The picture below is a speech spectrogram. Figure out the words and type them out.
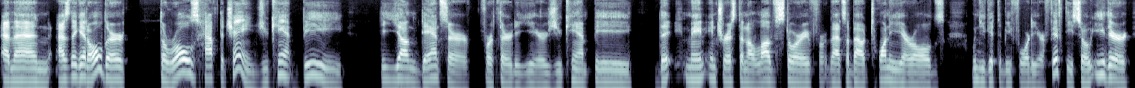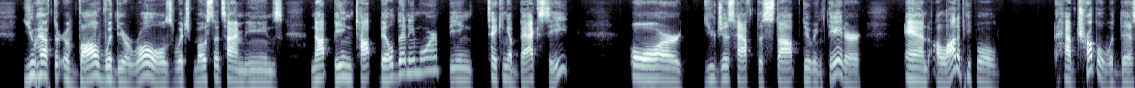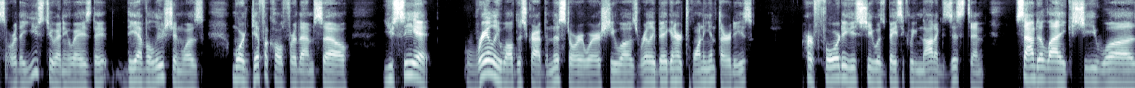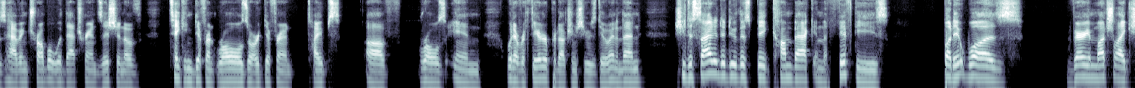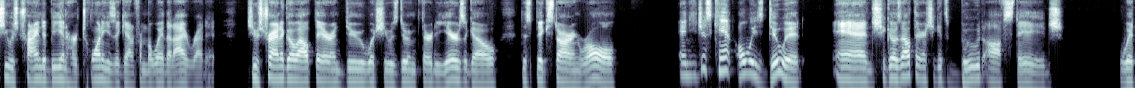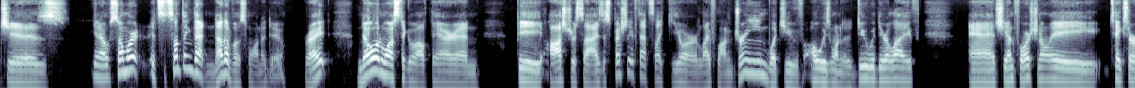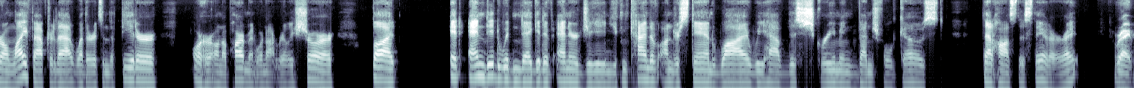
And then as they get older, the roles have to change. You can't be the young dancer for 30 years. You can't be the main interest in a love story for that's about 20 year olds when you get to be 40 or 50. So either you have to evolve with your roles, which most of the time means not being top billed anymore, being taking a back seat, or you just have to stop doing theater. And a lot of people have trouble with this, or they used to, anyways. The the evolution was more difficult for them. So you see it really well described in this story where she was really big in her 20 and 30s. Her 40s, she was basically non existent sounded like she was having trouble with that transition of taking different roles or different types of roles in whatever theater production she was doing. And then she decided to do this big comeback in the 50s, but it was very much like she was trying to be in her 20s again from the way that I read it. She was trying to go out there and do what she was doing 30 years ago, this big starring role. And you just can't always do it and she goes out there and she gets booed off stage which is you know somewhere it's something that none of us want to do right? No one wants to go out there and be ostracized especially if that's like your lifelong dream what you've always wanted to do with your life. And she unfortunately takes her own life after that whether it's in the theater or her own apartment we're not really sure. But it ended with negative energy and you can kind of understand why we have this screaming vengeful ghost that haunts this theater right? Right.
